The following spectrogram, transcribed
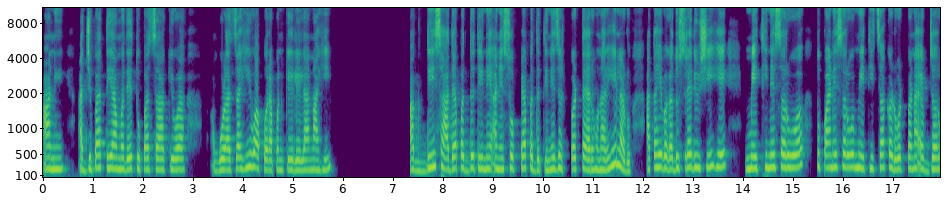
आणि अजिबात यामध्ये तुपाचा किंवा गुळाचाही वापर आपण केलेला नाही. अगदी साध्या पद्धतीने आणि सोप्या पद्धतीने झटपट तयार होणारे हे लाडू. आता हे बघा दुसऱ्या दिवशी हे मेथीने सर्व तुपाने सर्व मेथीचा कडवटपणा ऍब्झॉर्व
